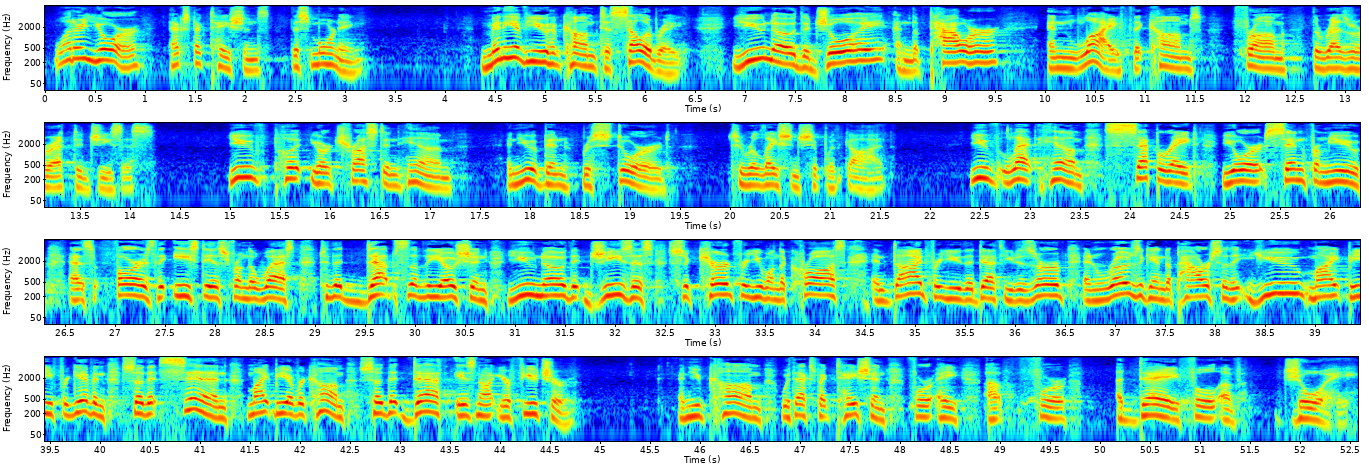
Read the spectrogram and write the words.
what are your expectations this morning? Many of you have come to celebrate. You know the joy and the power and life that comes from the resurrected Jesus. You've put your trust in Him and you have been restored to relationship with God. You've let Him separate your sin from you as far as the east is from the west, to the depths of the ocean. You know that Jesus secured for you on the cross and died for you the death you deserved and rose again to power so that you might be forgiven, so that sin might be overcome, so that death is not your future. And you come with expectation for a, uh, for a day full of joy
